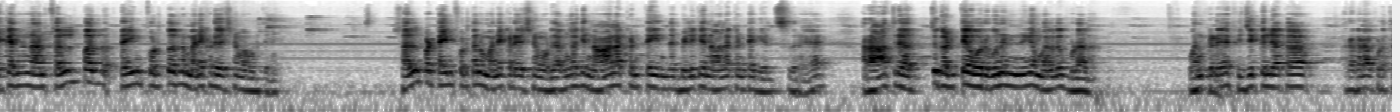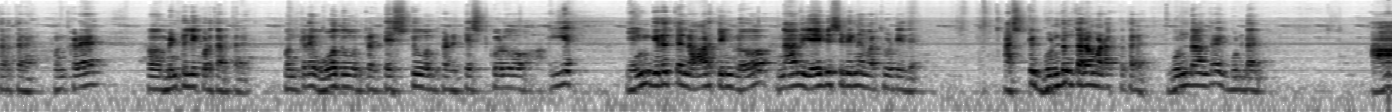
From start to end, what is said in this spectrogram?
ಯಾಕೆಂದರೆ ನಾನು ಸ್ವಲ್ಪ ಟೈಮ್ ಕೊಡ್ತು ಅಂದರೆ ಮನೆ ಕಡೆ ಯೋಚನೆ ಮಾಡ್ಬಿಡ್ತೀನಿ. ಸ್ವಲ್ಪ ಟೈಮ್ ಕೊಡ್ತಾನೆ ಮನೆ ಕಡೆ ಯೋಚನೆ ಮಾಡಿದೆ ಹಂಗಾಗಿ ನಾಲ್ಕು ಗಂಟೆಯಿಂದ ಬೆಳಿಗ್ಗೆ ನಾಲ್ಕು ಗಂಟೆಗೆ ಎಡ್ಸಿದ್ರೆ ರಾತ್ರಿ ಹತ್ತು ಗಂಟೆವರೆಗೂ ನಿನಗೆ ಮಲಗಕ್ಕೆ ಬಿಡಲ್ಲ. ಒಂದು ಕಡೆ ಫಿಸಿಕಲಿ ಯಾಕ ರಗಡ ಕೊಡ್ತಾ ಇರ್ತಾರೆ. ಒಂದು ಕಡೆ ಮೆಂಟಲಿ ಕೊಡ್ತಾ ಇರ್ತಾರೆ. ಒಂದು ಕಡೆ ಓದು, ಒಂದು ಕಡೆ ಟೆಸ್ಟು ಒಂದು ಕಡೆ ಟೆಸ್ಟ್ಗಳು ಹೀಗೆ ಹೆಂಗಿರುತ್ತೆ ಅಂದ್ರೆ ಆರು ತಿಂಗಳು ನಾನು ಎ ಬಿ ಸಿ ಡಿನೇ ಮರ್ತುಬಿಟ್ಟಿದ್ದೆ. ಅಷ್ಟು ಗುಂಡನ ಥರ ಮಾಡಾಕ್ಬಿಡ್ತಾರೆ ಗುಂಡ ಅಂದರೆ ಗುಂಡ ಆ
